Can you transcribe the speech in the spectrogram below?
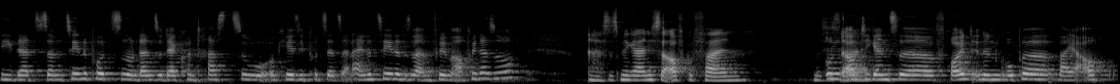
die da zusammen Zähne putzen und dann so der Kontrast zu, okay, sie putzt jetzt alleine Zähne, das war im Film auch wieder so. Ah, Das ist mir gar nicht so aufgefallen. Und auch die ganze Freundinnengruppe war ja auch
